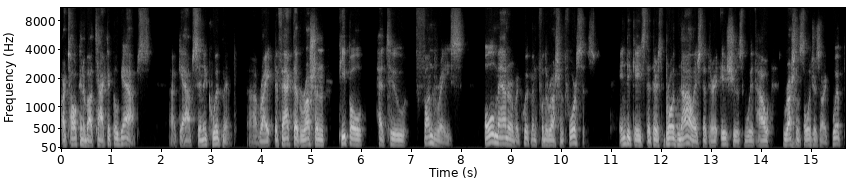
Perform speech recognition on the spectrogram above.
are talking about tactical gaps, uh, gaps in equipment, uh, right? The fact that Russian people had to fundraise all manner of equipment for the Russian forces indicates that there's broad knowledge that there are issues with how Russian soldiers are equipped,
